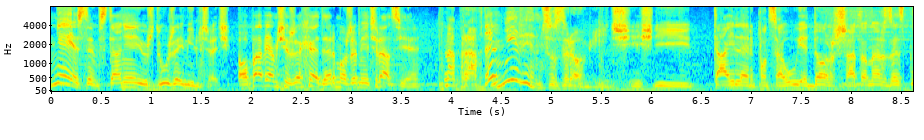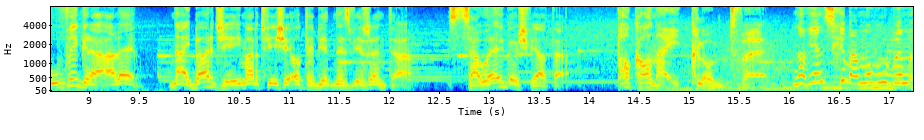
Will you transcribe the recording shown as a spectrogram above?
Nie jestem w stanie już dłużej milczeć. Obawiam się, że Heather może mieć rację. Naprawdę? Nie wiem, co zrobić. Jeśli Tyler pocałuje Dorsza, to nasz zespół wygra, ale najbardziej martwię się o te biedne zwierzęta. Z całego świata. Pokonaj klątwę. No więc chyba mógłbym.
